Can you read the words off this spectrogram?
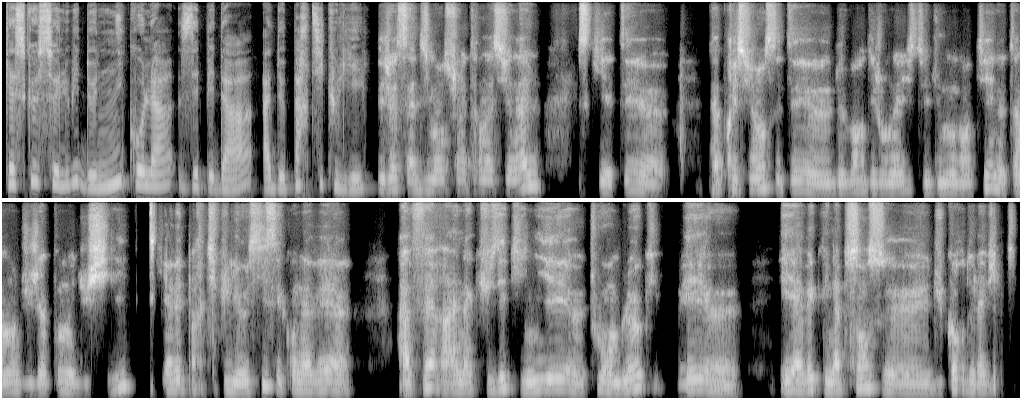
Qu'est-ce que celui de Nicolas Zepeda a de particulier? Déjà, sa dimension internationale. Ce qui était euh, impressionnant, c'était euh, de voir des journalistes du monde entier, notamment du Japon et du Chili. Ce qui avait de particulier aussi, c'est qu'on avait euh, affaire à un accusé qui niait tout en bloc et, et avec une absence du corps de la victime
